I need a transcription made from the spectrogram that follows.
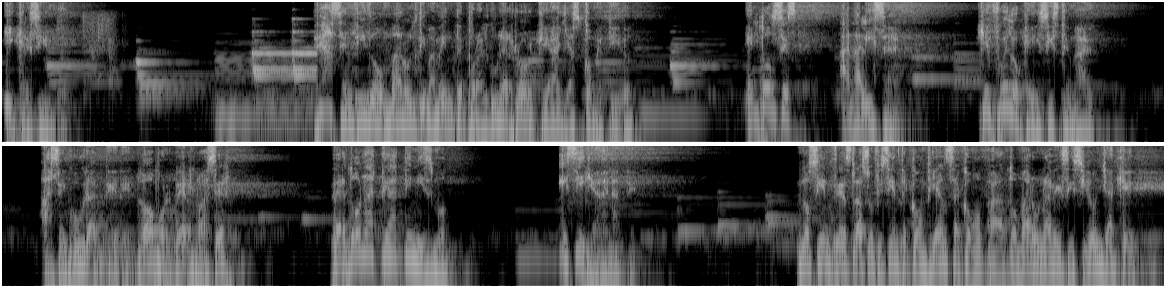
y creciendo. ¿Te has sentido mal últimamente por algún error que hayas cometido? Entonces, analiza. ¿Qué fue lo que hiciste mal? Asegúrate de no volverlo a hacer. Perdónate a ti mismo y sigue adelante. No sientes la suficiente confianza como para tomar una decisión ya que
